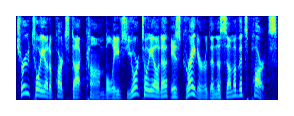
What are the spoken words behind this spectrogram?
TrueToyotaParts.com believes your Toyota is greater than the sum of its parts.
